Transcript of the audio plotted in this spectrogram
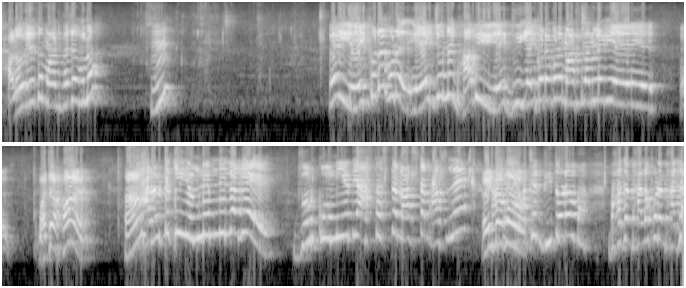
ভালো হয়েছে তো মাছ ভাজাগুলো? হুম? এই এই কটা করে এই জন্য ভাবি এই দুই এই কটা করে মাছ এই- এই- ভাজা হয়? হ্যাঁ? আলুটা কি এমনি এমনি লাগে জোর কমিয়ে দিয়ে আস্তে আস্তে মাছটা ভাজলে এই দেখো। মাছের ভিতরেও ভা- ভাজা ভালো করে ভাজা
